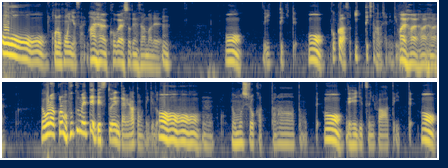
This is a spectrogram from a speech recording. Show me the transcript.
おーおーこの本屋さんに。はいはい小林書店さんまで。うん。おうで行ってきて。おうここからその行ってきた話やねんけど、はいはいはいはい。俺はこれも含めてベストエンタメやなと思ってんけど、おうおうおううん、面白かったなと思って。で平日にファーって行って。おう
